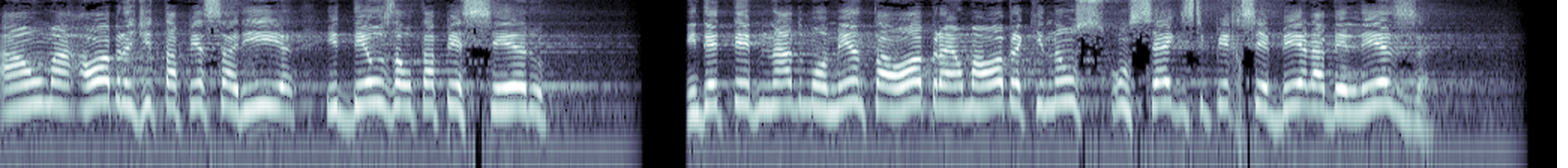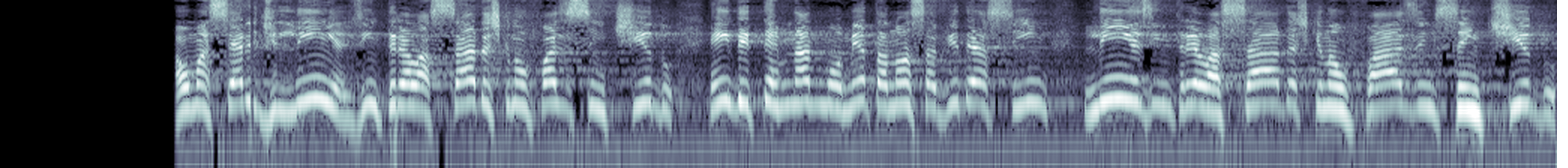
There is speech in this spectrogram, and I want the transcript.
a uma obra de tapeçaria e Deus ao tapeceiro. Em determinado momento, a obra é uma obra que não consegue se perceber a beleza. Há uma série de linhas entrelaçadas que não fazem sentido. Em determinado momento, a nossa vida é assim: linhas entrelaçadas que não fazem sentido.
